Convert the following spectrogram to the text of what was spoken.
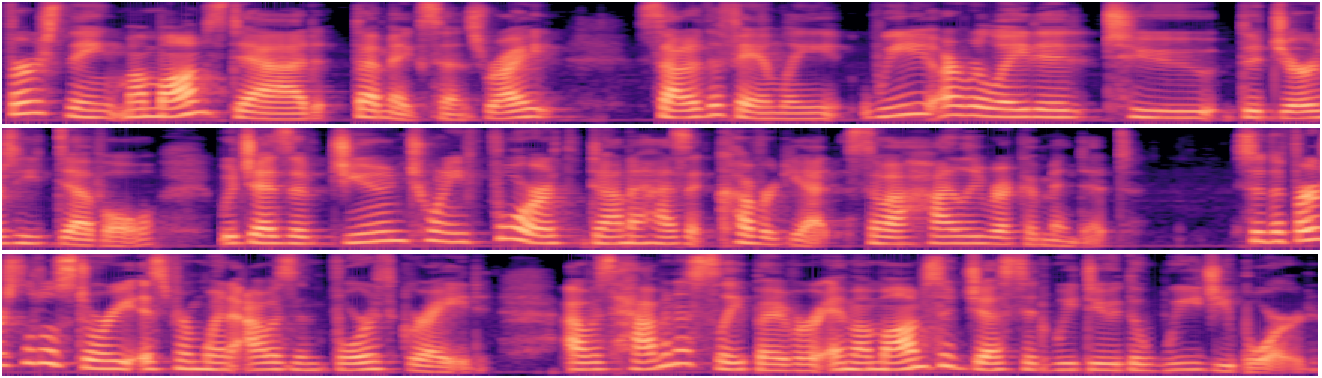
First thing, my mom's dad, that makes sense, right? Side of the family, we are related to the Jersey Devil, which as of June 24th, Donna hasn't covered yet, so I highly recommend it. So, the first little story is from when I was in fourth grade. I was having a sleepover, and my mom suggested we do the Ouija board.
